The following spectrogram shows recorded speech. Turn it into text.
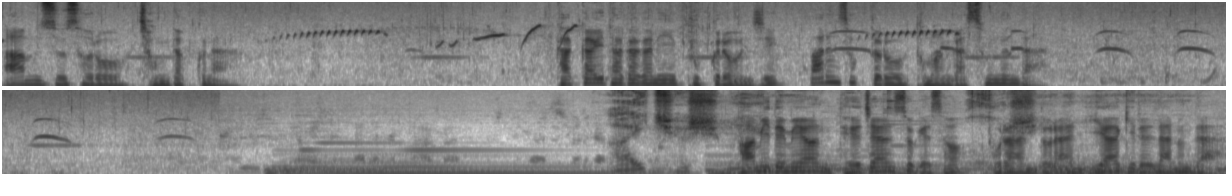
암수 서로 정답구나. 가까이 다가가니 부끄러운지 빠른 속도로 도망가 숨는다. 밤이 되면 대자연 속에서 도란도란 이야기를 나눈다.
